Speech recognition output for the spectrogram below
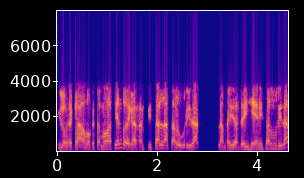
y los reclamos que estamos haciendo de garantizar la salubridad, las medidas de higiene y salubridad,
